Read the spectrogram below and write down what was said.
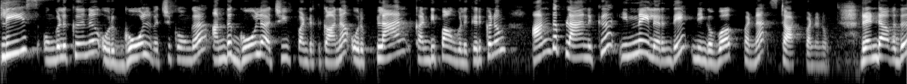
please உங்களுக்குன்னு ஒரு கோல் வச்சுக்கோங்க. அந்த கோலை அச்சீவ் பண்ணுறதுக்கான ஒரு பிளான் கண்டிப்பாக உங்களுக்கு இருக்கணும். அந்த பிளானுக்கு இன்னையிலேருந்தே நீங்கள் ஒர்க் பண்ண ஸ்டார்ட் பண்ணணும். ரெண்டாவது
